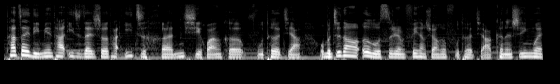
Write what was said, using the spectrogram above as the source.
他在里面，他一直在说，他一直很喜欢喝伏特加。我们知道俄罗斯人非常喜欢喝伏特加，可能是因为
